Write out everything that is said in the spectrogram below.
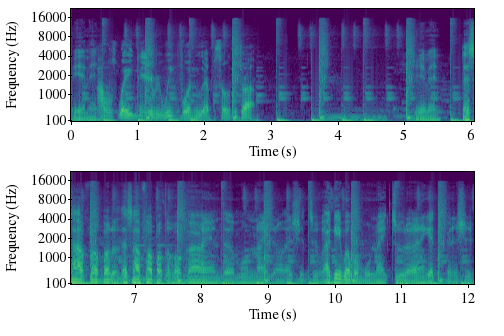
yeah man I was waiting every week for a new episode to drop. Yeah, man. That's how I felt about it. That's how I felt about the Hawkeye and the Moon Knight and all that shit too. I gave up on Moon Knight too. Though I didn't get to finish it.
